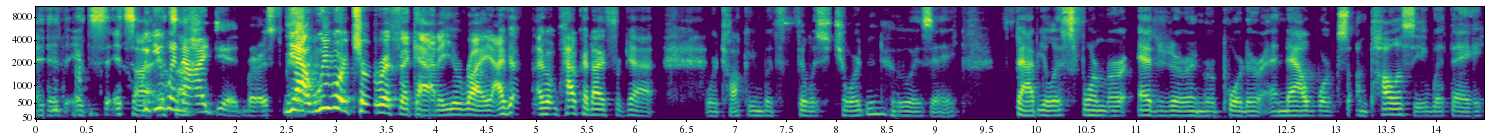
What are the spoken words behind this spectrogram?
It, it's it's a, you it's and a, I did, Rose. Yeah, we were terrific at it. You're right. I, I how could I forget? We're talking with Phyllis Jordan, who is a fabulous former editor and reporter, and now works on policy with a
